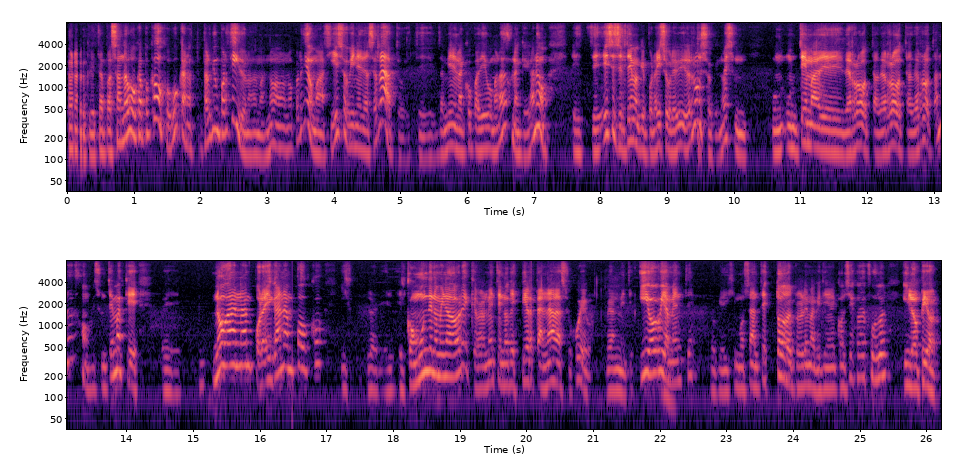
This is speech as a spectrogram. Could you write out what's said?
lo que le está pasando a Boca, porque ojo, Boca perdió un partido nada más, no, no perdió más, y eso viene de hace rato, este, también en la Copa Diego Maradona que ganó. Este, ese es el tema que por ahí sobrevive Russo, que no es un, tema de derrota, derrota, derrota, no, no, es un tema que eh, no ganan, por ahí ganan poco, el, común denominador es que realmente no despierta nada su juego, realmente. Y obviamente, lo que dijimos antes, todo el problema que tiene el Consejo de Fútbol, y lo peor,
